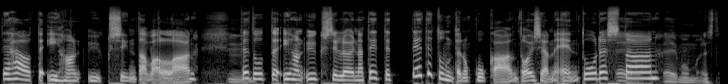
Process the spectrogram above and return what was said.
tehän olette ihan yksin tavallaan. Mm. Te tuutte ihan yksilöinä, te ette, te ette tuntenut kukaan toisianne entuudestaan. Ei, ei mun mielestä.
